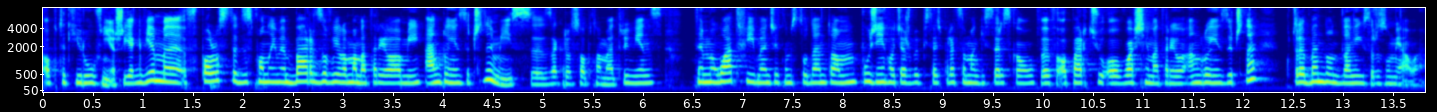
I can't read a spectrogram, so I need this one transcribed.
optyki również. Jak wiemy, w Polsce dysponujemy dysponujemy bardzo wieloma materiałami anglojęzycznymi z zakresu optometrii, więc tym łatwiej będzie tym studentom później chociażby pisać pracę magisterską w, w oparciu o właśnie materiały anglojęzyczne, które będą dla nich zrozumiałe.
